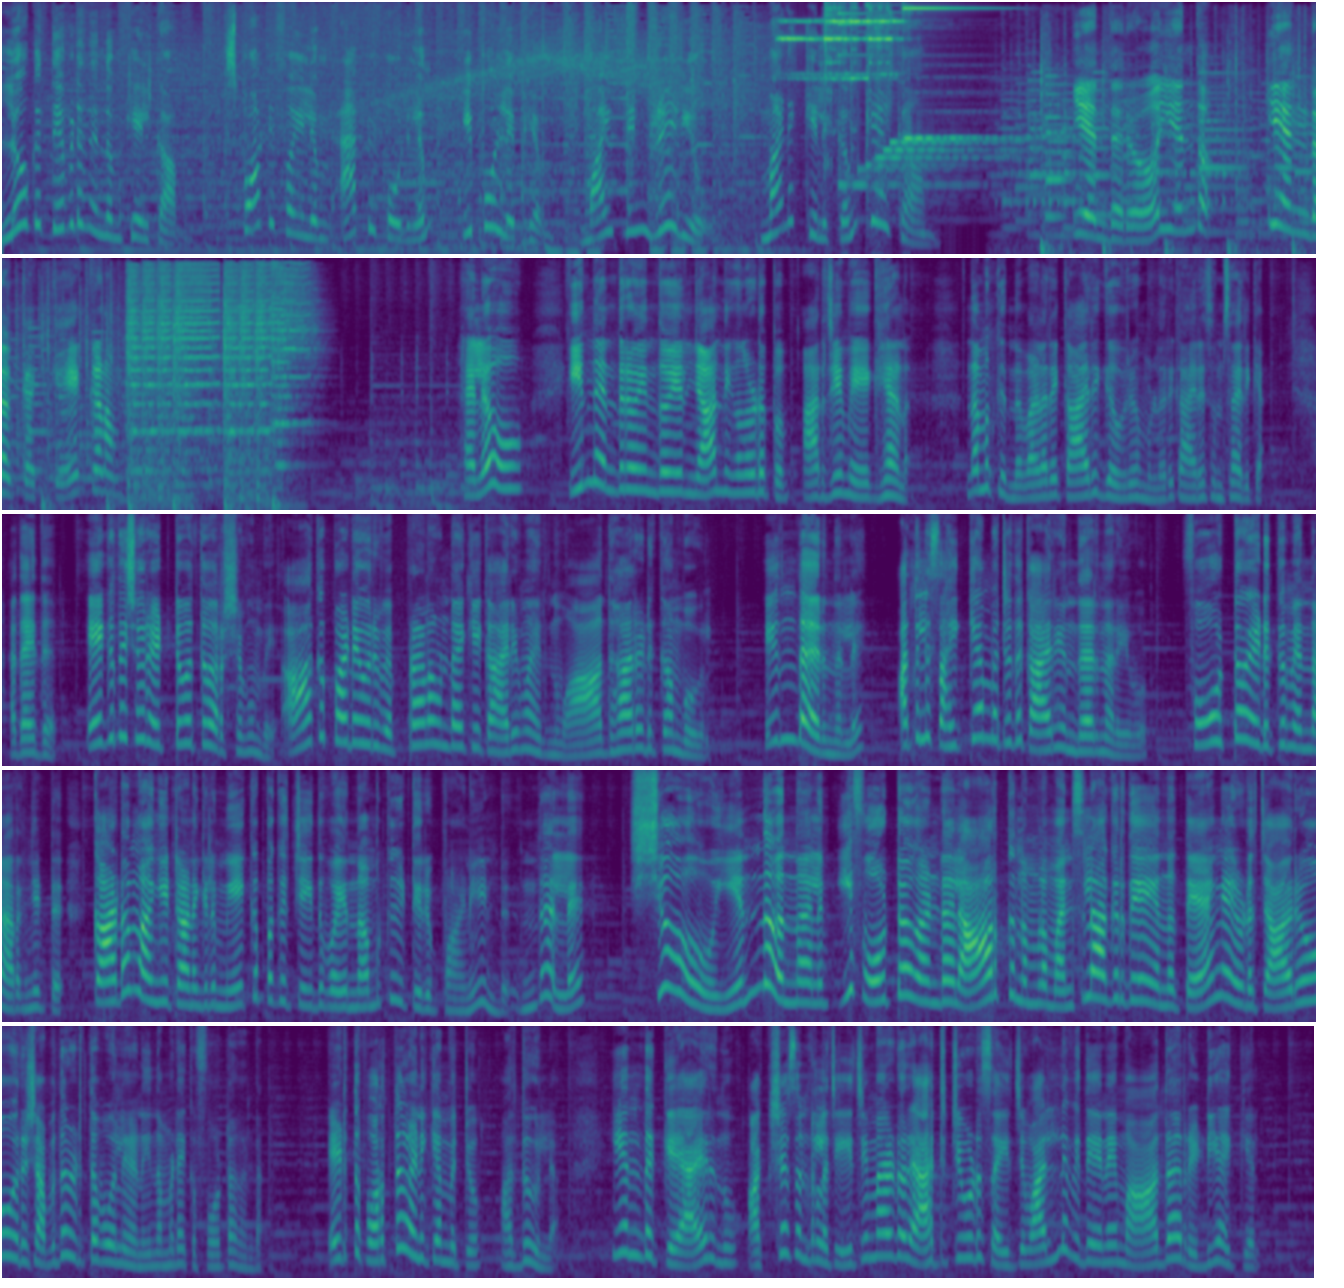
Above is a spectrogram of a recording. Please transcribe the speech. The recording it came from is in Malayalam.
ലോകത്തെവിടെ നിന്നും കേൾക്കാം? സ്പോട്ടിഫൈയിലും ആപ്പിൾ പോഡിലും ഇപ്പോൾ ലഭ്യം മൈ ഫിൻ റേഡിയോ. മണിക്കെലക്കം കേൾക്കാം. എന്തരോ എന്തോ എന്തൊക്കെ കേൾക്കണം. ഹലോ ഇന്ന് എന്തരോ എന്തോയിൽ ഞാൻ നിങ്ങളോടൊപ്പം ആർ ജെ മേഘയാണ്. നമുക്കിന്ന് വളരെ കാര്യഗൗരവമുള്ള ഒരു കാര്യം സംസാരിക്കാം. അതായത് ഏകദേശം ഒരു എട്ട് പത്ത് വർഷം മുമ്പേ ആകെപ്പാടെ ഒരു വെപ്രാളം ഉണ്ടാക്കിയ കാര്യമായിരുന്നു ആധാർ എടുക്കാൻ പോകൽ. എന്തായിരുന്നല്ലേ? അതിൽ സഹിക്കാൻ പറ്റാത്ത കാര്യം എന്തായിരുന്നു അറിയുമോ ഫോട്ടോ എടുക്കുമെന്ന് അറിഞ്ഞിട്ട് കടം വാങ്ങിയിട്ടാണെങ്കിലും മേക്കപ്പ് ഒക്കെ ചെയ്തു പോയ നമുക്ക് കിട്ടിയൊരു പണിയുണ്ട്. എന്തല്ലേ? ഷോ എന്ത് വന്നാലും ഈ ഫോട്ടോ കണ്ടാൽ ആർക്കും നമ്മളെ മനസ്സിലാകരുതേ എന്ന് തേങ്ങയുടെ ചാരോ ഒരു ശബ്ദം എടുത്ത പോലെയാണ് ഈ നമ്മുടെയൊക്കെ ഫോട്ടോ കണ്ട. എടുത്ത് പുറത്ത് കാണിക്കാൻ പറ്റുമോ? അതുമില്ല. എന്തൊക്കെയായിരുന്നു? അക്ഷയ സെന്ററിലെ ചേച്ചിമാരുടെ ഒരു ആറ്റിറ്റ്യൂഡ് സഹിച്ച് വല്ല വിധേനെ ആധാർ റെഡിയാക്കിയാൽ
